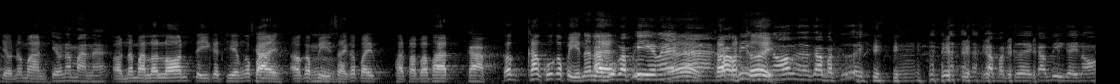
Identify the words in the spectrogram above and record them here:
เจียวน้ำมัน เจียวน้ำมันนะ เอาน้ำมันร้อนๆตีกระเทียมเข้าไป ครับเอากะปิอืม ใส่เข้าไปผัดผัดผัดผัดครับก็ข้าวคลุกกะปินั่นแหข้าวละ คลุกกะปินะเอออ่าข้าวผัดพี่เคเคยยน้องเออข้าวผัดเคยอืมข้าวผัดเคยข้าวพี่เคยน้อง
